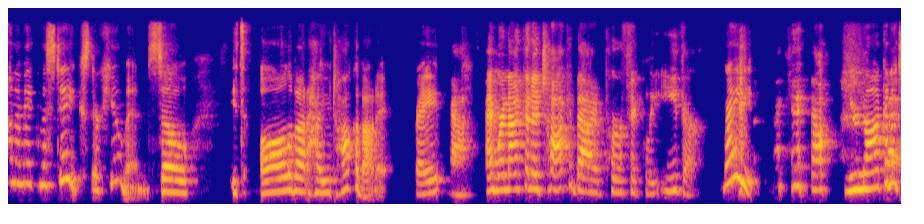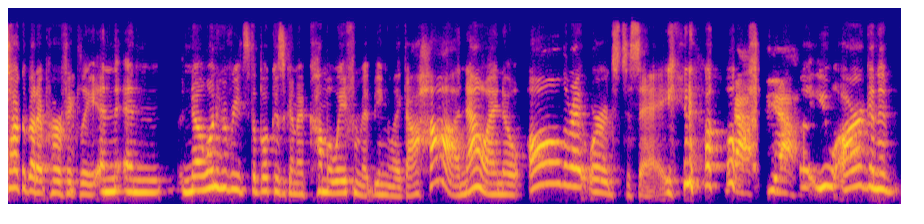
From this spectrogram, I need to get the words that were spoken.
gonna make mistakes. They're human. So it's all about how you talk about it, right? Yeah. And we're not to talk about it perfectly either. Right. yeah. You're not going to talk about it perfectly. And and no one who reads the book is going to come away from it being like, aha, now I know all the right words to say. You know? Yeah. Yeah. But you are going to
